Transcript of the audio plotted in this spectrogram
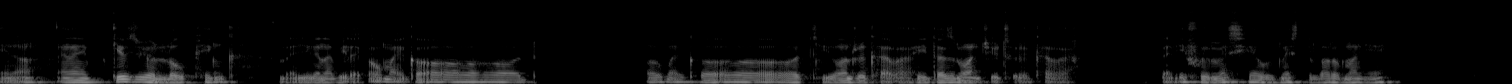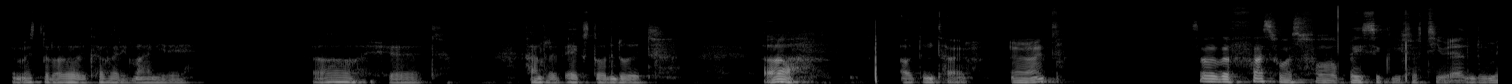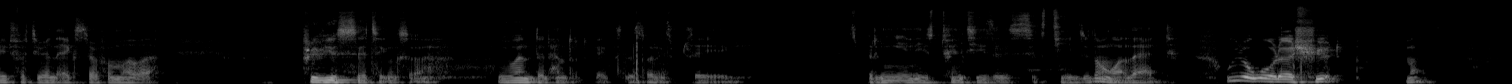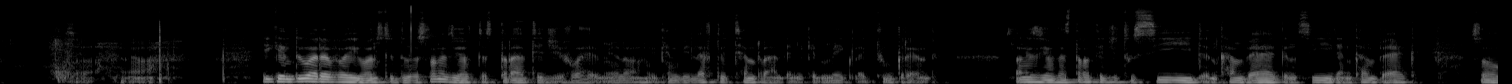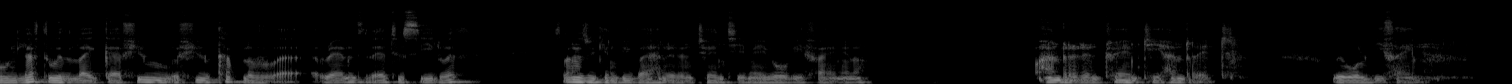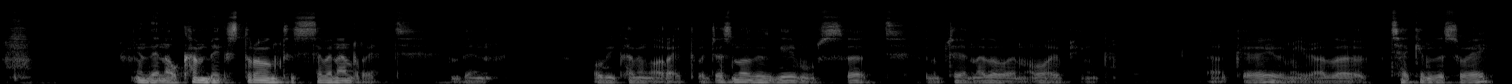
You know, and then it gives you a low pink, and then you're gonna be like, oh my god. Oh my god, you won't recover. He doesn't want you to recover. Then if we miss here, we missed a lot of money, eh? We missed a lot of recovery money there. Oh shit. 100x, don't do it. Oh, out in time. Alright. So the first was for basically 50 rand. We made 50 rand extra from our previous settings. So we wanted 100x. This one is playing. It's bringing in his 20s and his 16s. We don't want that. We don't want that shit. No. So, no. He can do whatever he wants to do as long as you have the strategy for him, you know. You can be left with 10 rand and you can make like 2 grand. As long as you have the strategy to seed and come back and seed and come back. So we left with like a few, a few couple of uh, rands there to seed with. As long as we can be by 120, maybe we'll be fine, you know. 120, 100, we will be fine. And then I'll come back strong to 700, and then we'll be coming all right. But just know this game will set. Going to play another one, or a pink. Okay, let me rather attack him this way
